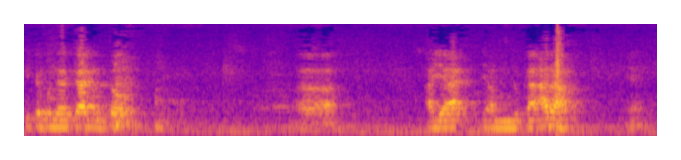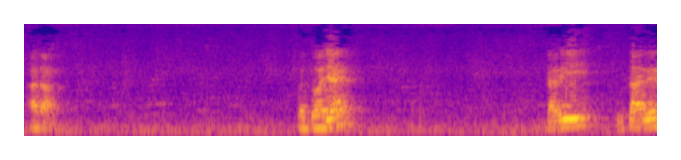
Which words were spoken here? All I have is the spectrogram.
kita gunakan untuk uh, Ayat yang menunjukkan arah. Ya, Arah. Contohnya Dari utara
